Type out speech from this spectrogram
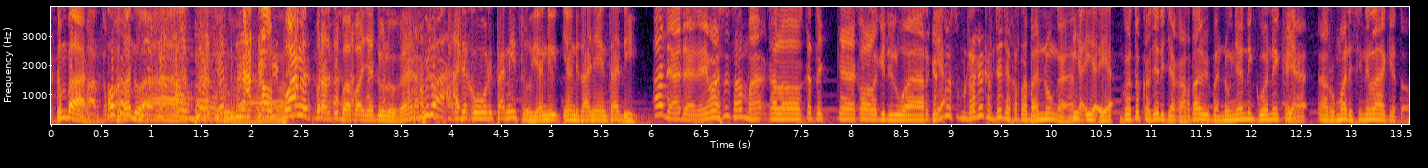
kembar, Oh, kembar dua. nakal banget. Nakal banget berarti bapaknya dulu kan. Tapi lo ada kewuritan itu yang di- yang ditanyain tadi. Ada ada ada. Ya, maksudnya sama. Kalau ketika kalau lagi di luar, kan Iya. gue sebenarnya kan kerja Jakarta Bandung kan. Iya, iya, iya. Gue tuh kerja di Jakarta di Bandungnya nih gue nih kayak eh, rumah di sinilah gitu.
